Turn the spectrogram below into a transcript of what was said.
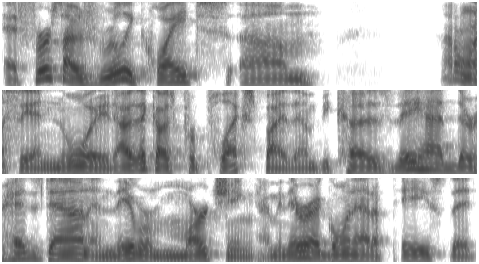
at first I was really quite um, I don't want to say annoyed. I think I was perplexed by them because they had their heads down and they were marching. I mean, they were going at a pace that,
